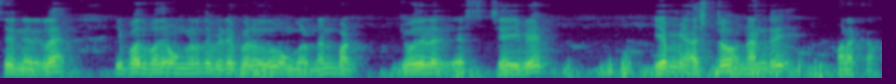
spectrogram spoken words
சரி நேர்களே இப்போ வந்து பார்த்தீங்கன்னா உங்களிருந்து விடைபெறுவது உங்கள் நண்பன் ஜோதிடர் எஸ். ஜெய்வேல். எம் அஷ்டோ நன்றி வணக்கம்.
